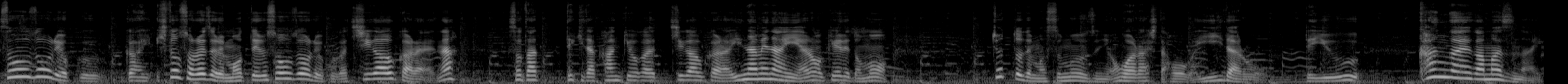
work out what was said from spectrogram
想像力が人それぞれ持ってる想像力が違うからやな。育ってきた環境が違うから否めないんやろうけれどもちょっとでもスムーズに終わらした方がいいだろうっていう考えがまずない。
